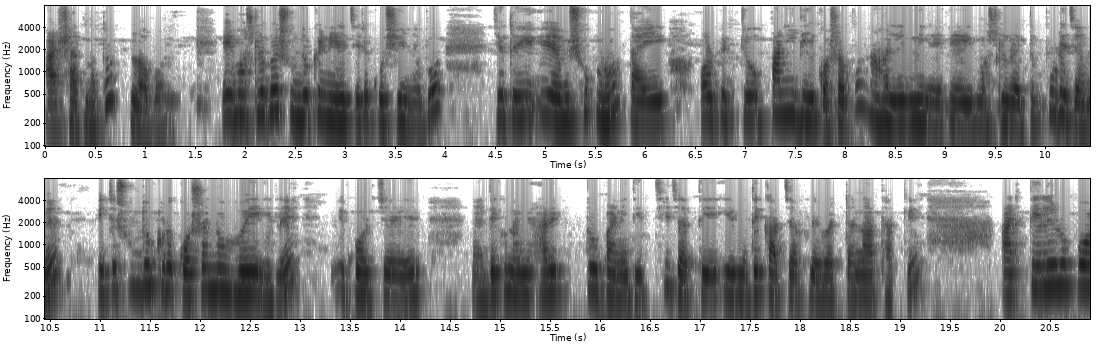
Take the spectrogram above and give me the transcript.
আর স্বাদ মতো লবণ। এই মশলাগুলো সুন্দর করে নেড়ে চেড়ে কষিয়ে নেব। যেহেতু এই শুকনো, তাই অল্প একটু পানি দিয়ে কষাবো, নাহলে এই মশলাগুলো একদম পুড়ে যাবে। এটা সুন্দর করে কষানো হয়ে এলে এ পর্যায়ে দেখুন আমি আরেকটু পানি দিচ্ছি যাতে এর মধ্যে কাঁচা ফ্লেভারটা না থাকে। আর তেলের উপর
